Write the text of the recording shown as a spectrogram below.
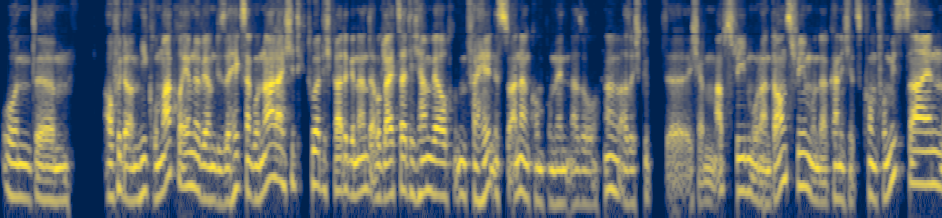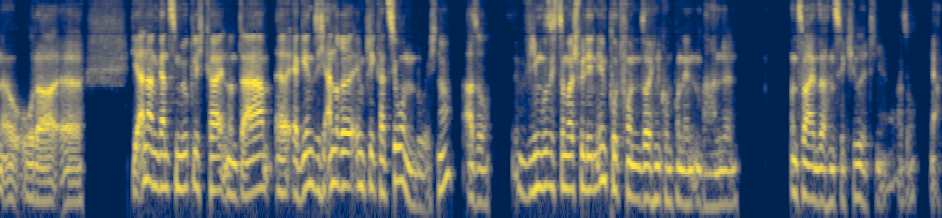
Und ähm, auch wieder Mikro-Makro-Ebene. Wir haben diese hexagonale Architektur, hatte ich gerade genannt, aber gleichzeitig haben wir auch ein Verhältnis zu anderen Komponenten. Also, ne, also ich gibt, äh, ich habe einen Upstream oder einen Downstream und da kann ich jetzt Konformist sein äh, oder äh, die anderen ganzen Möglichkeiten und da äh, ergeben sich andere Implikationen durch. Ne? Also wie muss ich zum Beispiel den Input von solchen Komponenten behandeln? Und zwar in Sachen Security. Also ja.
